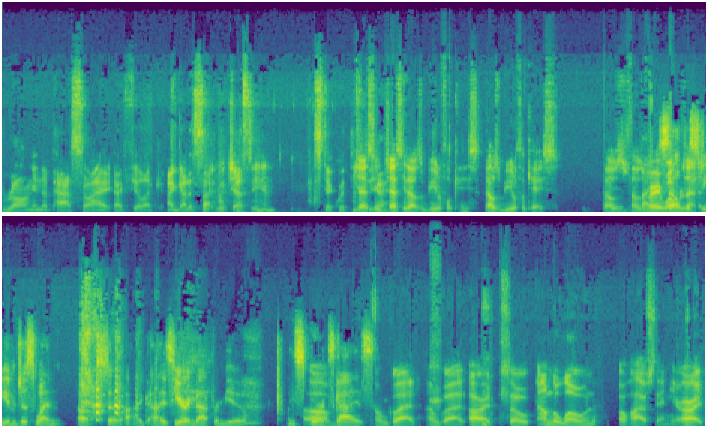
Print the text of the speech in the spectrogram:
wrong in the past, so I, I feel like I got to side with Jesse and stick with you. Jesse, yeah. Jesse, that was a beautiful case. That was a beautiful case. That was that was My very well presented. Self-esteem just went up so high, guys. Hearing that from you, these oh, sports oh, guys. I'm glad. I'm glad. All right, so I'm the lone Ohio staying here. All right.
